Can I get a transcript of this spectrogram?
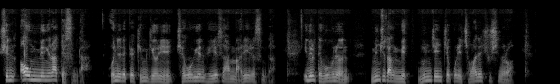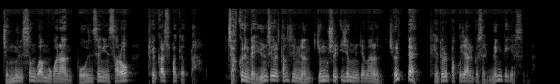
59명이나 됐습니다. 원내대표 김기현이 최고위원회의에서 한 말이 이렇습니다. 이들 대부분은 민주당 및 문재인 정권이 청와대 출신으로 전문성과 무관한 보온성 인사로 평가할 수밖에 없다. 자, 그런데 윤석열 당선인은 집무실 이전 문제만은 절대 태도를 바꾸지 않을 것을 명백히 했습니다.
